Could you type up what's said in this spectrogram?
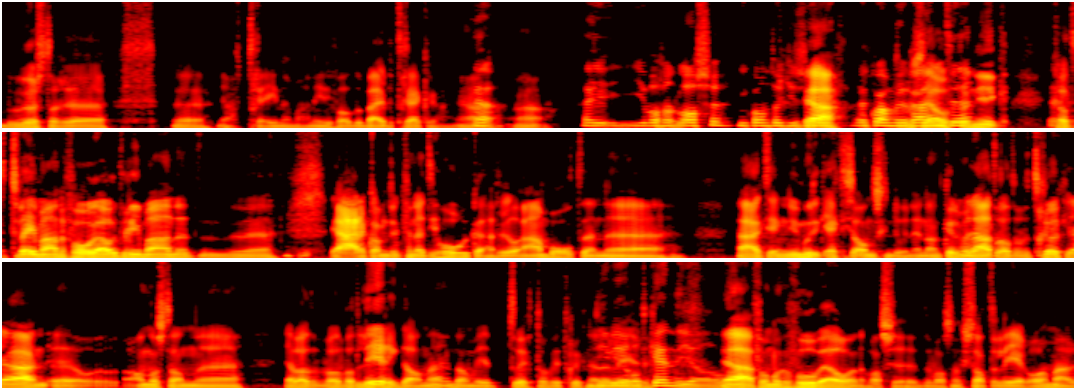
bewuster ja, trainen, maar in ieder geval erbij betrekken. Ja. Hey, je, was aan het lassen, je kwam tot jezelf, er kwam weer zelf ruimte. paniek. Ik had er twee maanden volgehouden, drie maanden. Eh, ja, dat kwam natuurlijk vanuit die horeca, veel aanbod. En eh, ja, ik denk, nu moet ik echt iets anders gaan doen. En dan kunnen we Ja. later altijd weer terug. Ja, eh, anders dan... ja, wat, wat, wat leer ik dan? Hè? Dan weer terug, toch weer terug naar Die de wereld leren. kende je al. Ja, voor mijn gevoel wel. En er was, er was nog zat te leren hoor. Maar,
